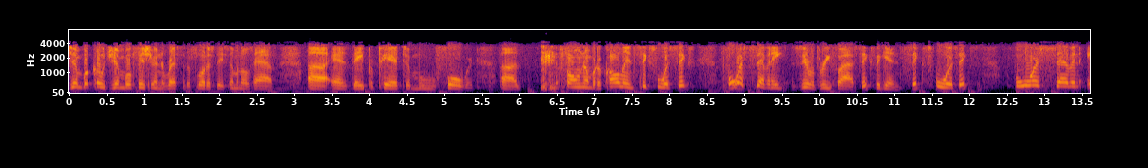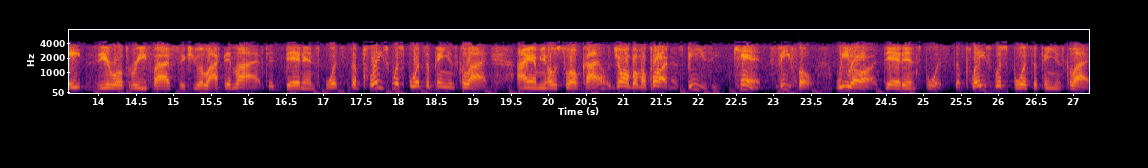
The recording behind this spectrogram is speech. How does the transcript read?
Jimbo, Coach Jimbo Fisher and the rest of the Florida State Seminoles have uh, as they prepare to move forward. Uh, phone number to call in six four six four seven eight zero three five six. Again, six four six four seven eight zero three five six. You are locked in live to Dead End Sports, the place where sports opinions collide. I am your host, 12 Kyle, joined by my partners, Beezy, Ken, Feefo. We are Dead End Sports, the place where sports opinions collide.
